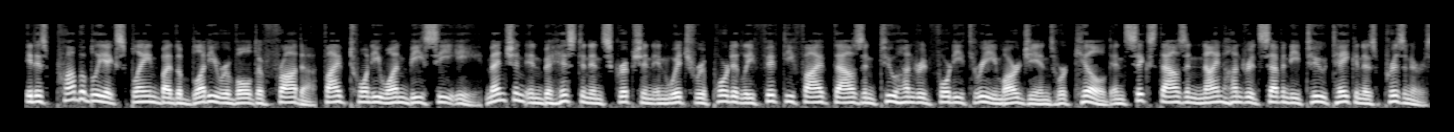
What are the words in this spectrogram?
It is probably explained by the bloody revolt of Frada 521 BCE mentioned in Behistun inscription in which reportedly 55,243 Margians were killed and 6,972 taken as prisoners,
